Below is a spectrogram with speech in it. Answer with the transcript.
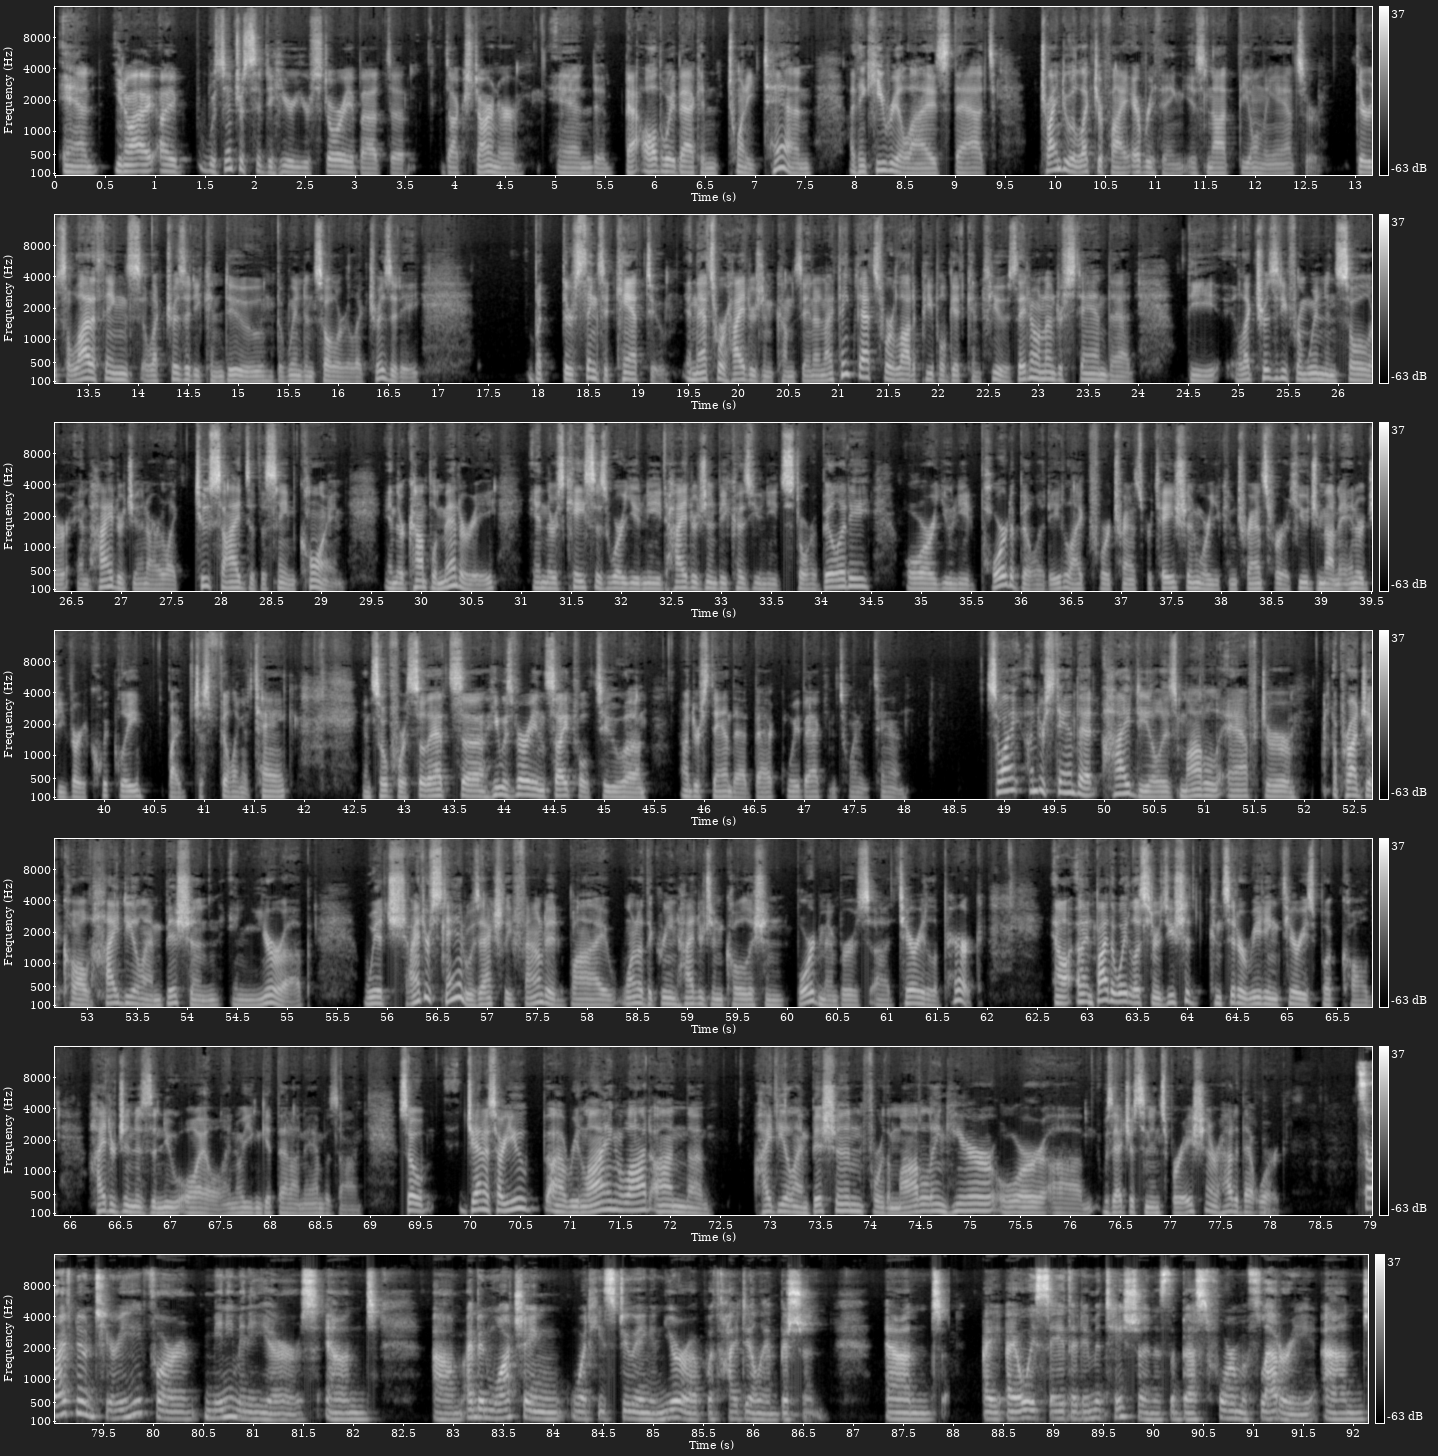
And, you know, I, I was interested to hear your story about uh, Doc Sterner. And uh, all the way back in 2010, I think he realized that trying to electrify everything is not the only answer. There's a lot of things electricity can do, the wind and solar electricity, but there's things it can't do. And that's where hydrogen comes in. And I think that's where a lot of people get confused. They don't understand that the electricity from wind and solar and hydrogen are like two sides of the same coin and they're complementary. And there's cases where you need hydrogen because you need storability or you need portability, like for transportation, where you can transfer a huge amount of energy very quickly by just filling a tank and so forth. So that's, uh, he was very insightful to, uh, understand that back way back in 2010. So I understand that HyDeal is modeled after a project called HyDeal Ambition in Europe, which I understand was actually founded by one of the Green Hydrogen Coalition board members, uh, Thierry Lepercq. Uh, and by the way, listeners, you should consider reading Thierry's book called Hydrogen is the New Oil. I know you can get that on Amazon. So, Janice, are you uh, relying a lot on the HyDeal ambition for the modeling here, or um, was that just an inspiration, or how did that work? So I've known Thierry for many, many years, and um, I've been watching what he's doing in Europe with HyDeal ambition. And I, I, always say that imitation is the best form of flattery. And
